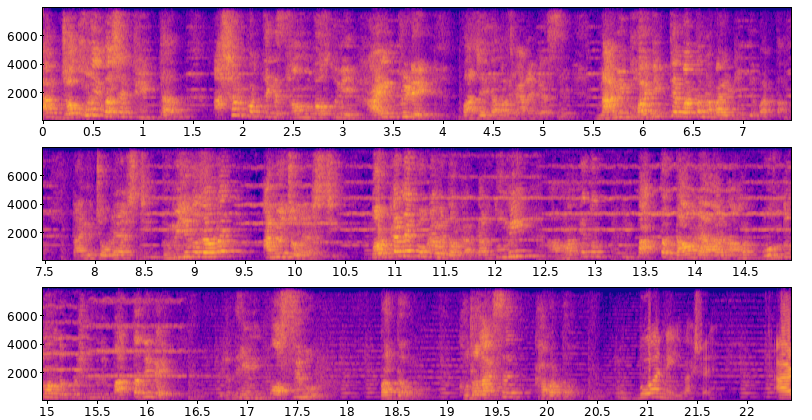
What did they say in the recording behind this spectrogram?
আর যখনই বাসায় ফিরতাম আসার পর থেকে সাউন্ড বক্স তুমি হাইব্রিডে বাজাইতে আমার কানের কাছে। না আমি ভয় টিকতে পারতাম না বাইরে টিকতে পারতাম। তাই আমি চলে আসছি। তুমি যেহেতু যাও না আমিও চলে আসছি। দরকার নেই প্রোগ্রামে দরকার কারণ তুমি আমাকে তো পাত্তা দাও না আর আমার বন্ধু বান্ধব প্রশ্ন তুমি পাত্তা দিবে? এটা তো ইম্পসিবল বাদ দাও। ক্ষুধা লাগছে খাবার দাও। বোয়া নেই বাসায়। আর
